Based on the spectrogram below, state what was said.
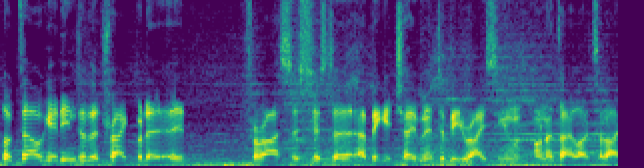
look, they'll get into the track, but it, it, for us, it's just a, a big achievement to be racing on a day like today.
